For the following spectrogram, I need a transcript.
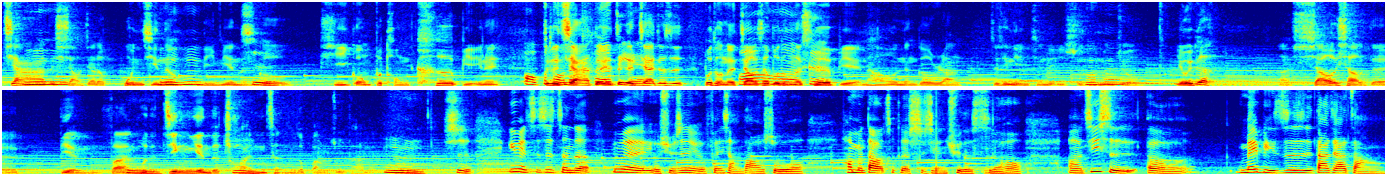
家的小家的温馨的里面能够。提供不同科别，因为这个家、哦、对这个家就是不同的角色、哦、不同的科别，然后能够让这些年轻的医师他们就有一个呃小小的典范或者经验的传承，能够帮助他们。嗯，是因为这是真的，因为有学生也有分享到说，他们到这个时间去的时候，对呃，即使呃，maybe 是大家长。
